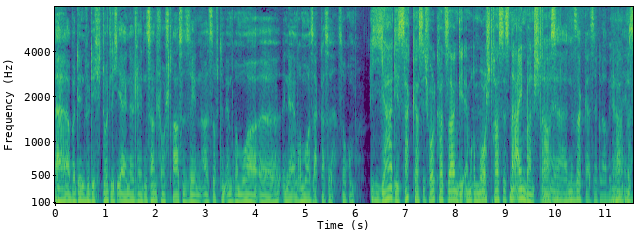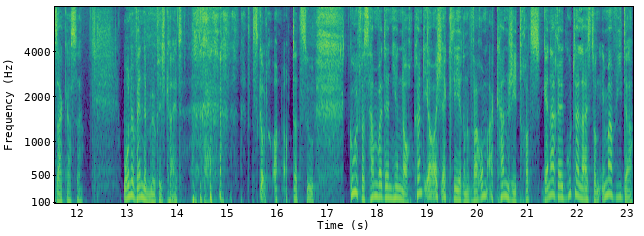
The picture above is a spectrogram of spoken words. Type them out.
Äh, aber den würde ich deutlich eher in der Jaden Sancho Straße sehen, als auf dem Emre Moore, äh, in der Emre Moore Sackgasse, so rum. Ja, die Sackgasse. Ich wollte gerade sagen, die Emre-Moor-Straße ist eine Einbahnstraße. Ja, eine Sackgasse, glaube ich. Ja, ja, eine Sackgasse. Ohne Wendemöglichkeit. das kommt auch noch dazu. Gut, was haben wir denn hier noch? Könnt ihr euch erklären, warum Akanji trotz generell guter Leistung immer wieder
